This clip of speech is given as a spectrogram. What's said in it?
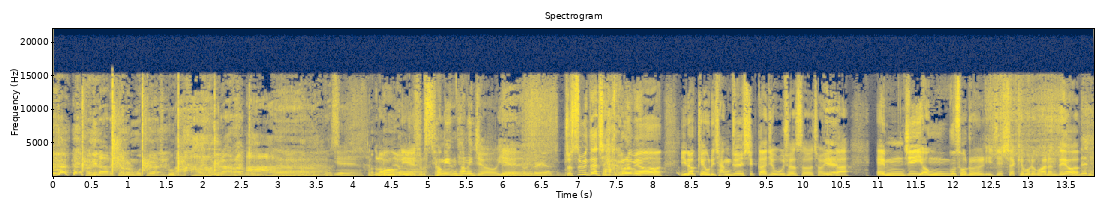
형이라 하래. 결혼을 못 해가지고 아, 형이라 하라고. 네, 그렇습니다. 예. 근데 뭐, 예, 그렇습니다. 형인 형이죠. 예. 형이라 해야지. 뭐. 좋습니다. 자, 그러면 이렇게 우리 장준 씨까지 오셔서 저희가 예. MG 연구소를 이제 시작해 보려고 하는데요. 네네.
